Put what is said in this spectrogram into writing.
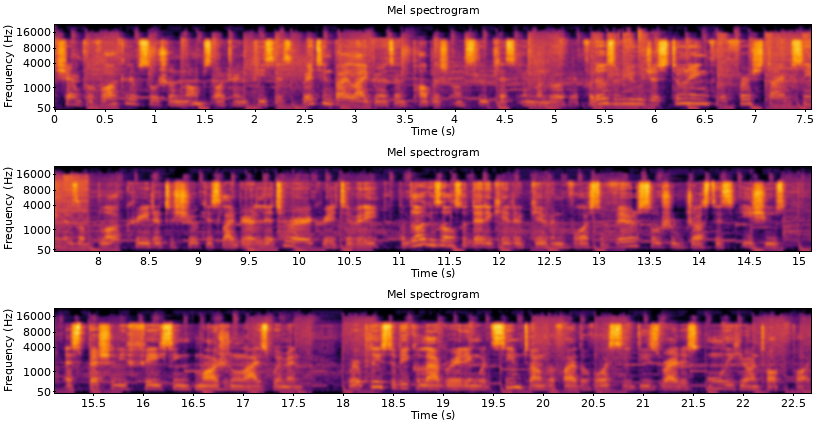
sharing provocative social norms altering pieces written by Liberians and published on Sleepless in Monrovia. For those of you who just tuning for the first time, SEAM is a blog created to showcase Liberian literary creativity. The blog is also dedicated to giving voice to various social justice issues issues, especially facing marginalized women. We're pleased to be collaborating with SEAM to amplify the voices of these writers only here on TalkPod.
